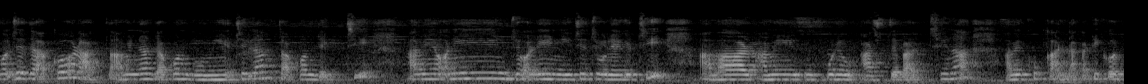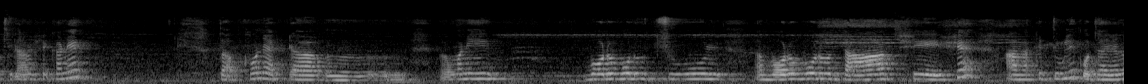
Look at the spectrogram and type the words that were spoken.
বলছে, দেখো, রাত, আমি না যখন ঘুমিয়েছিলাম, তখন দেখছি আমি অনেক জলের নিচে চলে গেছি। আমার, আমি উপরে আসতে পারছি না। আমি খুব কান্নাকাটি করছিলাম সেখানে। তখন একটা মানে বড় বড় চুল বড় বড় দাঁত সে এসে আমাকে তুলে কোথায় যেন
